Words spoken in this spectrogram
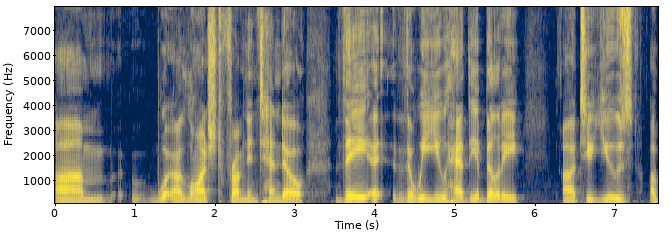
um, w- uh, launched from Nintendo. They uh, the Wii U had the ability uh, to use a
